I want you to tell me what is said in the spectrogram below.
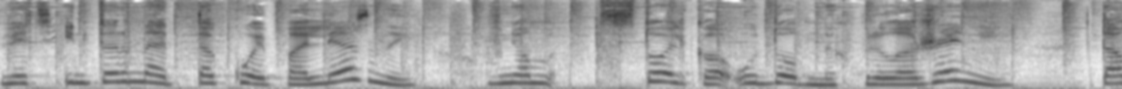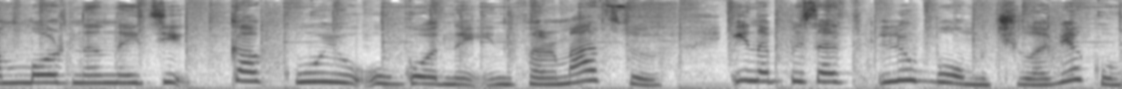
Ведь интернет такой полезный, в нем столько удобных приложений, там можно найти какую угодно информацию и написать любому человеку,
